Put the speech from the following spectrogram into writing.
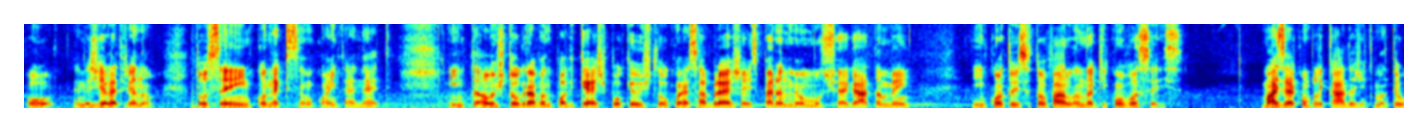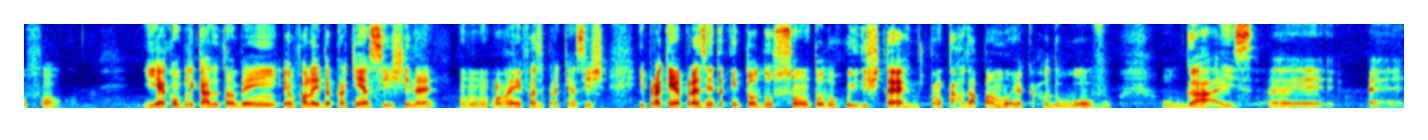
ou energia elétrica não, estou sem conexão com a internet. Então, estou gravando podcast porque eu estou com essa brecha, esperando meu almoço chegar também. Enquanto isso, estou falando aqui com vocês. Mas é complicado a gente manter o foco. E é complicado também, eu falei para quem assiste, né? Um, uma ênfase para quem assiste. E para quem apresenta tem todo o som, todo o ruído externo. Então, carro da pamonha, carro do ovo, o gás, é, é,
